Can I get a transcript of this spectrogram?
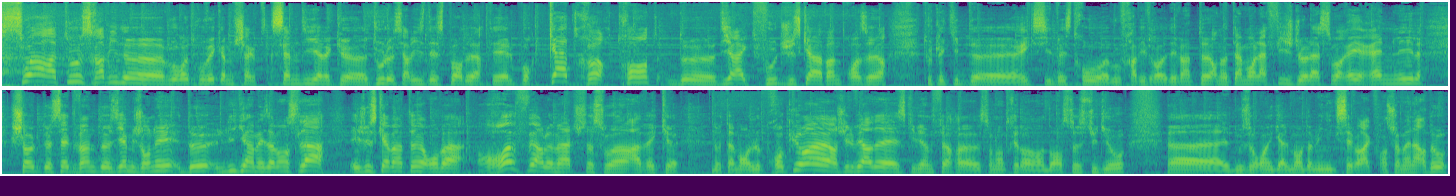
Bonsoir à tous, ravi de vous retrouver comme chaque samedi avec euh, tout le service des sports de RTL pour 4h30 de direct foot jusqu'à 23h. Toute l'équipe de Rick Silvestro euh, vous fera vivre des 20h, notamment l'affiche de la soirée Rennes-Lille, choc de cette 22e journée de Ligue 1. Mais avant cela et jusqu'à 20h, on va refaire le match ce soir avec euh, notamment le procureur Gilles Verdez qui vient de faire euh, son entrée dans, ce studio. Euh, nous aurons également Dominique Sévrac, François Manardo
